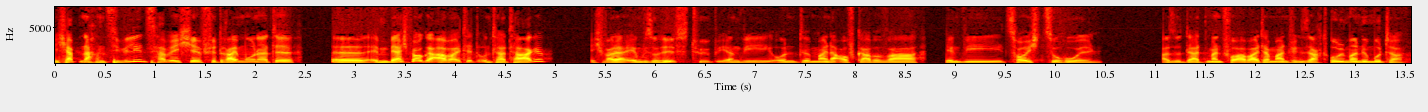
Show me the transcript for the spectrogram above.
Ich habe nach dem Zivildienst habe ich für drei Monate äh, im Bergbau gearbeitet unter Tage. Ich war da irgendwie so Hilfstyp irgendwie und äh, meine Aufgabe war irgendwie Zeug zu holen. Also da hat mein Vorarbeiter manchmal gesagt, hol mal eine Mutter.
